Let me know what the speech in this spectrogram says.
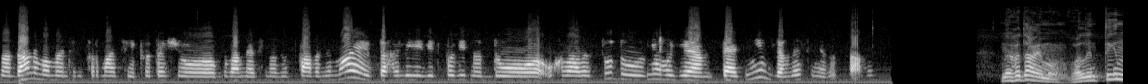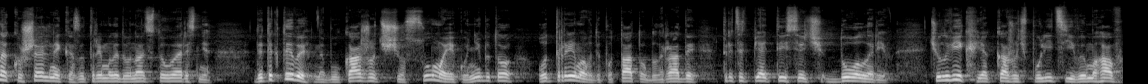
На даний момент інформації про те, що була внесена застава, немає. Взагалі, відповідно до ухвали суду, в нього є 5 днів для внесення застави. Нагадаємо, Валентина Кошельника затримали 12 вересня. Детективи НАБУ кажуть, що сума, яку нібито отримав депутат облради 35 тисяч доларів. Чоловік, як кажуть в поліції, вимагав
